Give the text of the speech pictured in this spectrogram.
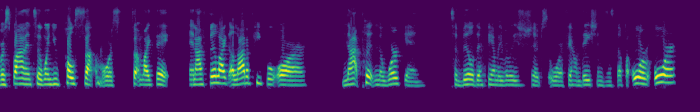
responding to when you post something or something like that. And I feel like a lot of people are not putting the work in to building family relationships or foundations and stuff, or or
